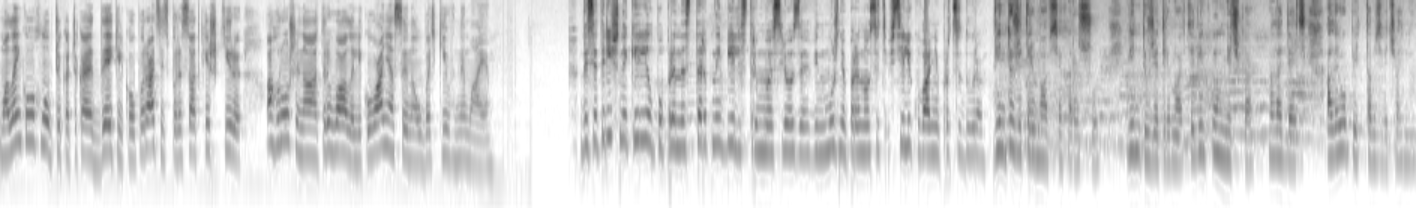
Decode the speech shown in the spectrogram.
маленького хлопчика чекає декілька операцій з пересадки шкіри, а грошей на тривале лікування сина у батьків немає. Десятирічний Кирил, попри нестерпний біль, стримує сльози. Він мужньо переносить всі лікувальні процедури. Він дуже тримався хорошо. Він дуже тримався. Він умнічка, молодець. Але опік там, звичайно.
